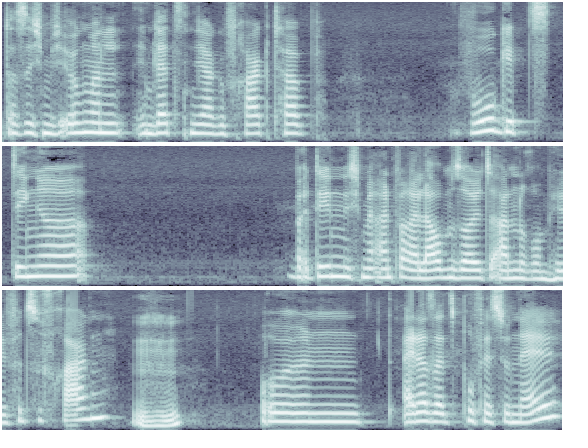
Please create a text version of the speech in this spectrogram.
dass ich mich irgendwann im letzten Jahr gefragt habe, wo gibt es Dinge, bei denen ich mir einfach erlauben sollte, andere um Hilfe zu fragen. Mhm. Und einerseits professionell,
